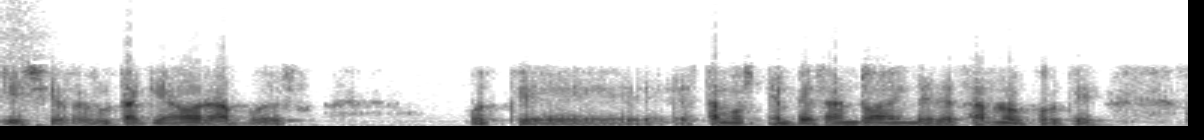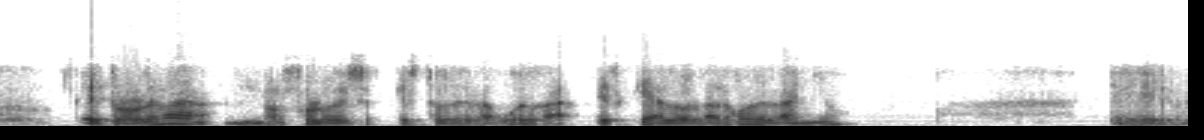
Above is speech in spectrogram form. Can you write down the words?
Y si resulta que ahora, pues, pues que estamos empezando a enderezarnos porque el problema no solo es esto de la huelga, es que a lo largo del año eh,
